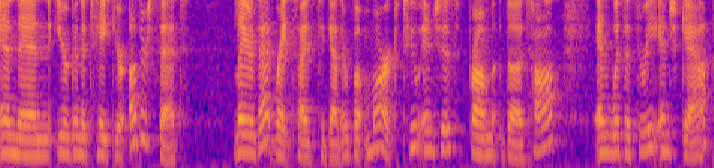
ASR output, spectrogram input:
And then you're gonna take your other set Layer that right sides together, but mark two inches from the top and with a three inch gap.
